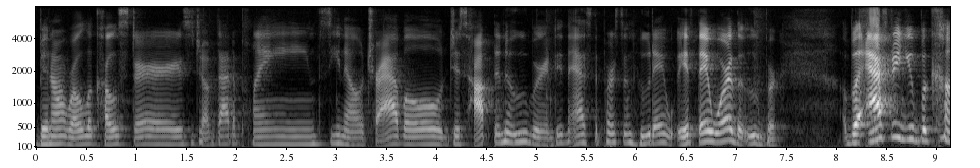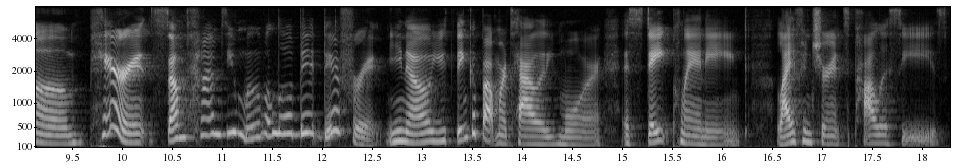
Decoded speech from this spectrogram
been on roller coasters, jumped out of planes, you know, traveled, just hopped in an Uber and didn't ask the person who they if they were the Uber. But after you become parents, sometimes you move a little bit different. You know, you think about mortality more, estate planning, life insurance policies,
